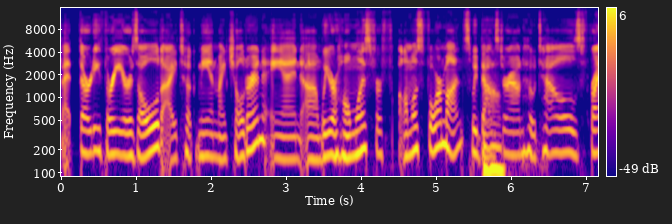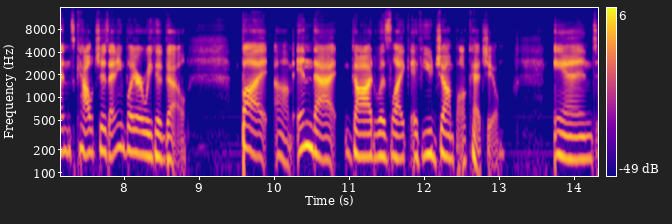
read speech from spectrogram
But at 33 years old, I took me and my children, and um, we were homeless for f- almost four months. We bounced around hotels, friends' couches, anywhere we could go. But um, in that, God was like, if you jump, I'll catch you. And,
